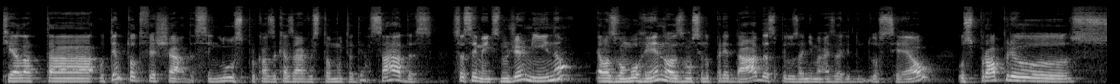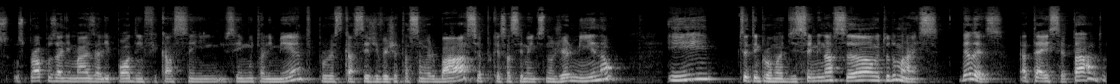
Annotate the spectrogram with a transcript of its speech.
que ela tá o tempo todo fechada, sem luz, por causa que as árvores estão muito adensadas, essas sementes não germinam, elas vão morrendo, elas vão sendo predadas pelos animais ali do, do céu. Os próprios, os próprios animais ali podem ficar sem, sem muito alimento, por escassez de vegetação herbácea, porque essas sementes não germinam. E você tem problema de disseminação e tudo mais. Beleza. Até aí setado?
